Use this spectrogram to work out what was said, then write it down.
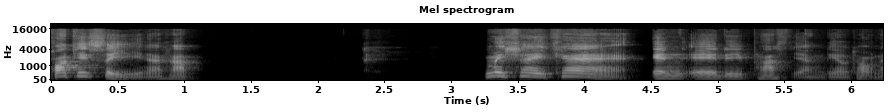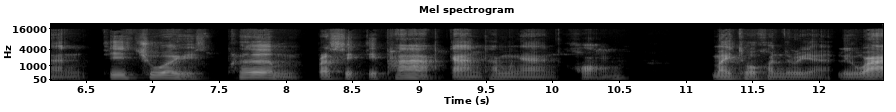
ข้อที่ 4 นะครับ ไม่ใช่แค่ NAD+ อย่างเดียวเท่านั้นที่ช่วยเพิ่มประสิทธิภาพการทำงานของ Mitochondria หรือว่า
